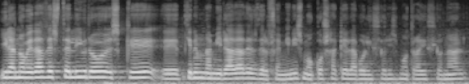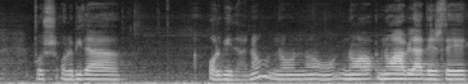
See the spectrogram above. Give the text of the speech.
Y la novedad de este libro es que eh, tiene una mirada desde el feminismo, cosa que el abolicionismo tradicional pues olvida, olvida ¿no? No, no, no, no habla desde,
